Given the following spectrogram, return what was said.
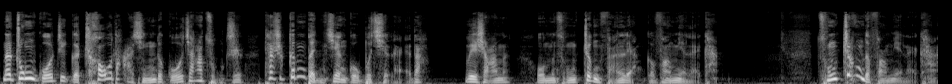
那中国这个超大型的国家组织，它是根本建构不起来的。为啥呢？我们从正反两个方面来看。从正的方面来看。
